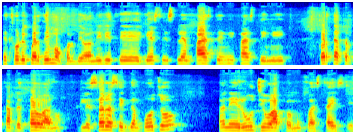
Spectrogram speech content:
એ થોડીક વાર ધીમો કરી દેવાનો. એ રીતે ગેસની ફ્લેમ ફાસ્ટ ધીમી ફાસ્ટ ધીમી કરતાં કરતાં આપણે તળવાનું. એટલે સરસ એકદમ પહોંચો અને રૂ જેવો આપણો મુખવાસ થાય છે.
